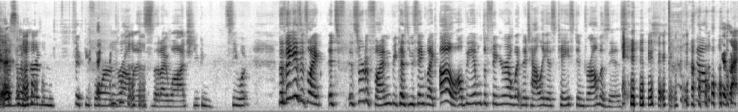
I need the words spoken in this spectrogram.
Yes, is. the 154 dramas that I watched. You can see what the thing is. It's like it's it's sort of fun because you think like, oh, I'll be able to figure out what Natalia's taste in dramas is. No, Good luck.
